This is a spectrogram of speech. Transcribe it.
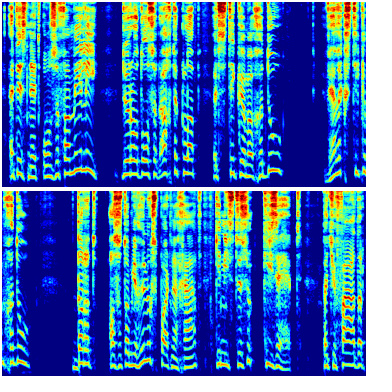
het is net onze familie. De roddels en achterklap, het stiekeme gedoe. Welk stiekem gedoe? Dat het, als het om je huwelijkspartner gaat, je niets te kiezen hebt. Dat je vader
